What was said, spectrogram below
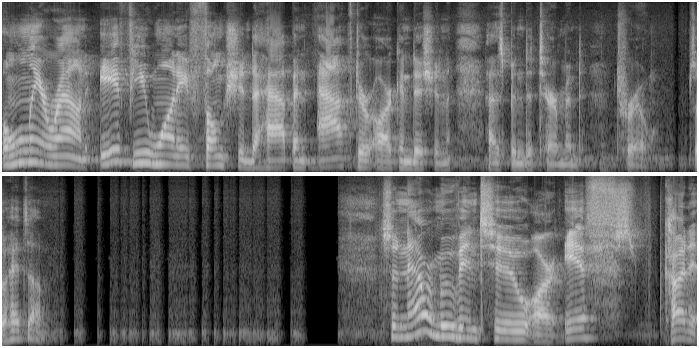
only around if you want a function to happen after our condition has been determined true. So heads up. So now we're moving to our if kind of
